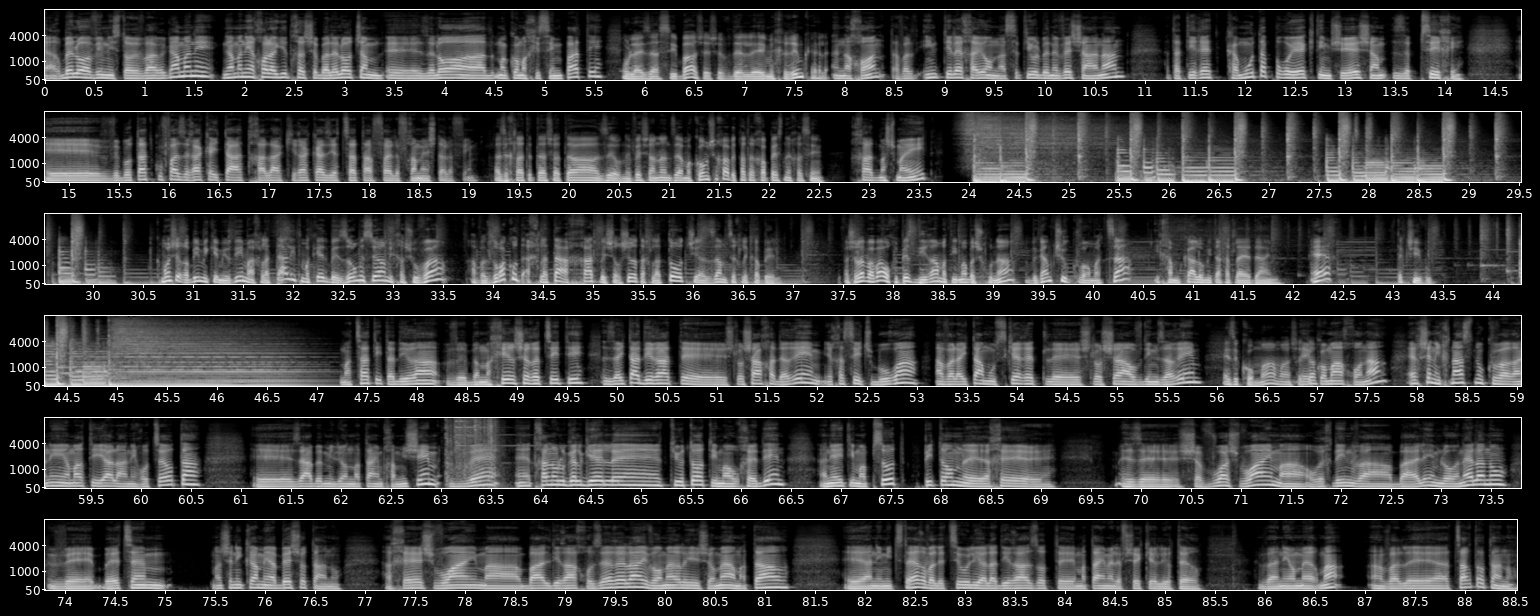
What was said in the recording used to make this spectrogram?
הרבה לא אוהבים להסתובב בה, וגם אני, גם אני יכול להגיד לך שבלילות שם אה, זה לא המקום הכי סימפטי. אולי זה הסיבה שיש הבדל אה, מחירים כאלה. נכון, אבל אם תלך היום, נעשה טיול בנווה שאנן, אתה תראה את כמות הפרויקטים שיש שם, זה פסיכי. אה, ובאותה תקופה זה רק הייתה התחלה, כי רק אז יצאת אף 1,000-5,000. אז החלטת שאתה, זהו, נווה שאנן זה המקום שלך והתחלת לחפש נכסים. חד משמעית. כמו שרבים מכם יודעים, ההחלטה להתמקד באזור מסוים היא חשובה, אבל זו רק עוד החלטה אחת בשרשרת החלטות שיזם צריך לקבל. בשלב הבא הוא חיפש דירה מתאימה בשכונה, וגם כשהוא כבר מצא, היא חמקה לו מתחת לידיים. איך? תקשיבו. מצאתי את הדירה ובמחיר שרציתי, זו הייתה דירת אה, שלושה חדרים, יחסית שבורה, אבל הייתה מושכרת לשלושה עובדים זרים. איזה קומה? מה השטח? אה, קומה אחרונה. איך שנכנסנו כבר, אני אמרתי יאללה, אני רוצה אותה. אה, זה היה במיליון 250, והתחלנו לגלגל אה, טיוטות עם העורכי דין, אני הייתי מבסוט, פתאום אה, אחרי... איזה שבוע שבועיים העורך דין והבעלים לא עונה לנו ובעצם מה שנקרא מייבש אותנו. אחרי שבועיים הבעל דירה חוזר אליי ואומר לי, שומע מטר, אה, אני מצטער, אבל הציעו לי על הדירה הזאת 200 אה, אלף שקל יותר. ואני אומר, מה? אבל uh, עצרת אותנו.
